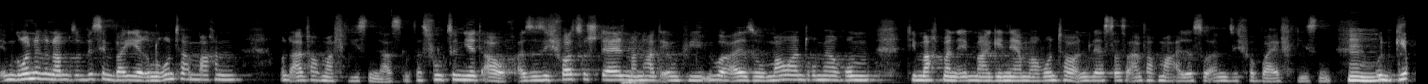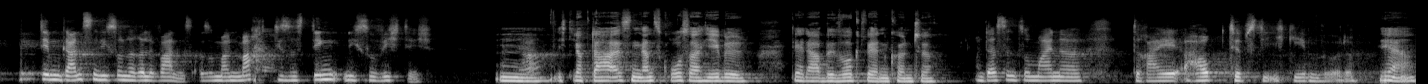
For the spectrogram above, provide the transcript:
im Grunde genommen so ein bisschen Barrieren runter machen und einfach mal fließen lassen. Das funktioniert auch. Also sich vorzustellen, man hat irgendwie überall so Mauern drumherum, die macht man imaginär mal runter und lässt das einfach mal alles so an sich vorbeifließen. Mhm. Und gibt dem Ganzen nicht so eine Relevanz. Also man macht dieses Ding nicht so wichtig. Mhm. Ja? Ich glaube, da ist ein ganz großer Hebel, der da bewirkt werden könnte. Und das sind so meine drei Haupttipps, die ich geben würde. Ja,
